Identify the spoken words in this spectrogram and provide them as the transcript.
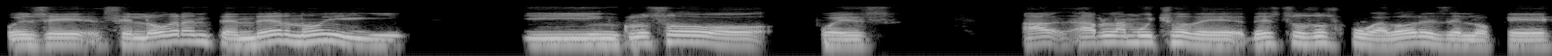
pues se logra entender, ¿no? Y, incluso, pues, habla mucho de, estos dos jugadores, de lo que,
